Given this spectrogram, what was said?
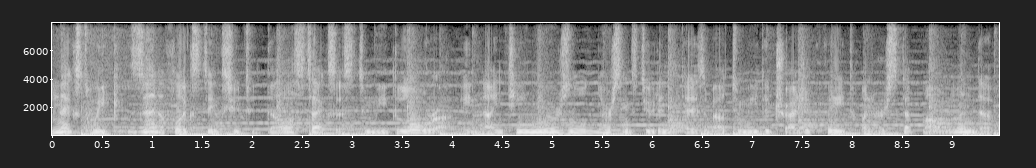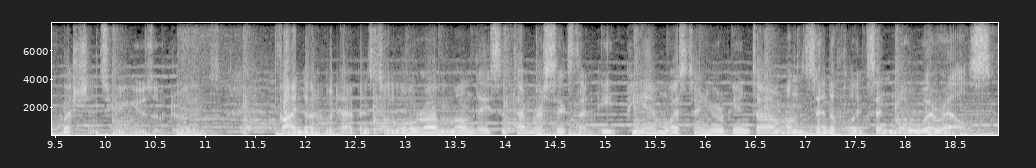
Next week, Xenoflix takes you to Dallas, Texas to meet Laura, a 19 years old nursing student that is about to meet a tragic fate when her stepmom Linda questions her use of drugs. Find out what happens to Laura Monday, September 6th at 8 p.m. Western European Time on Xenoflix and nowhere else.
